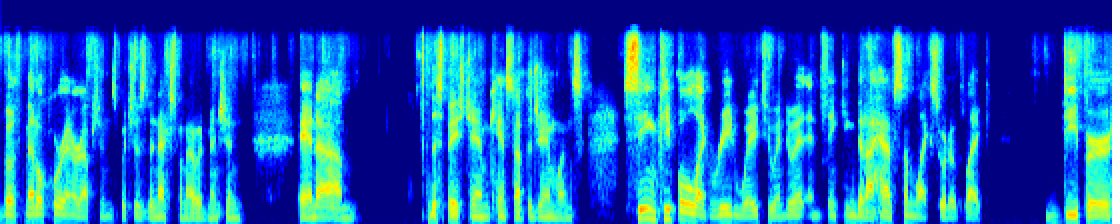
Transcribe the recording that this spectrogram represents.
both metalcore interruptions, which is the next one I would mention, and um the Space Jam Can't Stop the Jam ones seeing people like read way too into it and thinking that I have some like sort of like deeper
